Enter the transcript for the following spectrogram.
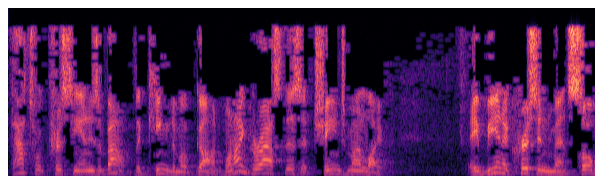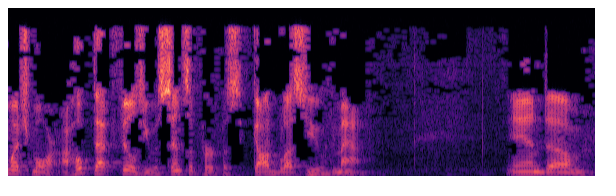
That's what Christianity is about, the kingdom of God. When I grasped this, it changed my life. Being a Christian meant so much more. I hope that fills you with a sense of purpose. God bless you, Matt. And um,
